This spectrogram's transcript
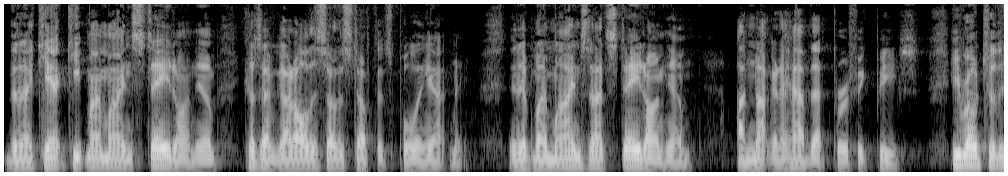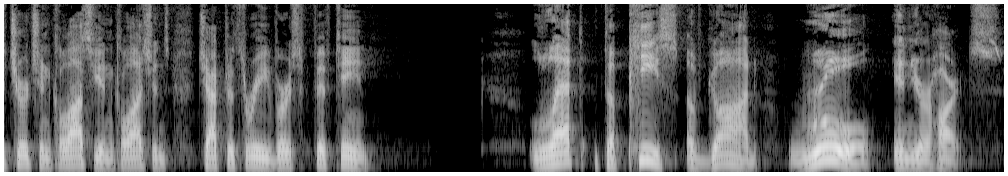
then I can't keep my mind stayed on Him because I've got all this other stuff that's pulling at me. And if my mind's not stayed on Him, I'm not going to have that perfect peace. He wrote to the church in Colossae in Colossians chapter 3 verse 15. Let the peace of God rule in your hearts,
